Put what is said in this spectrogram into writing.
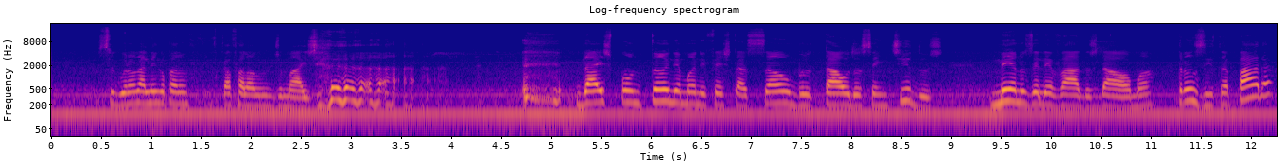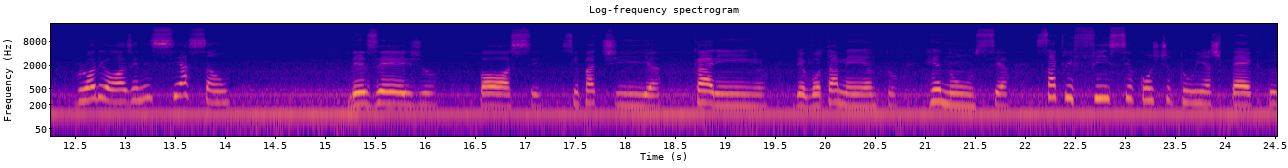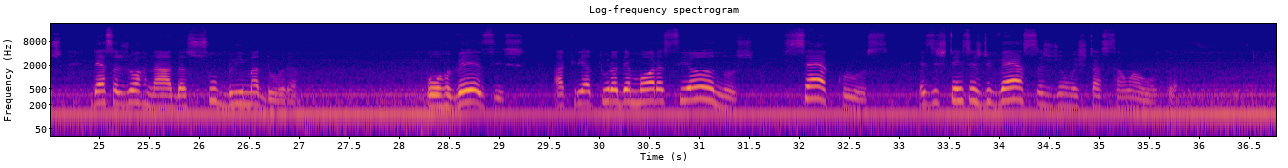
segurando a língua para não ficar falando demais. da espontânea manifestação brutal dos sentidos menos elevados da alma, transita para gloriosa iniciação Desejo, posse, simpatia, carinho, devotamento, renúncia, sacrifício constituem aspectos dessa jornada sublimadora. Por vezes, a criatura demora-se anos, séculos, existências diversas de uma estação a outra.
